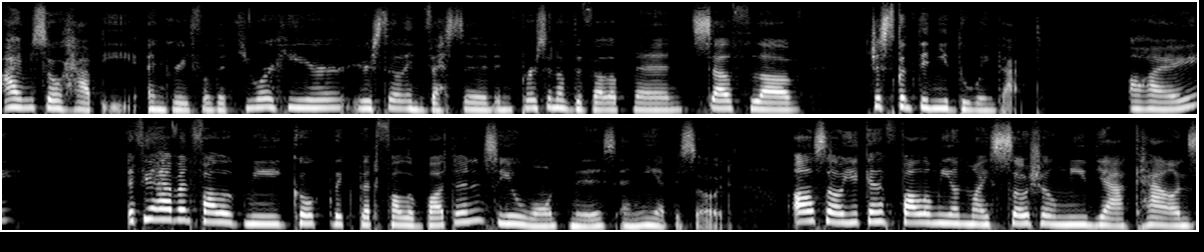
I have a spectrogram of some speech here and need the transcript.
I'm so happy and grateful that you are here. You're still invested in personal development, self love. Just continue doing that. Okay? If you haven't followed me, go click that follow button so you won't miss any episode. Also, you can follow me on my social media accounts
